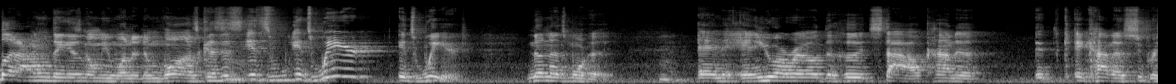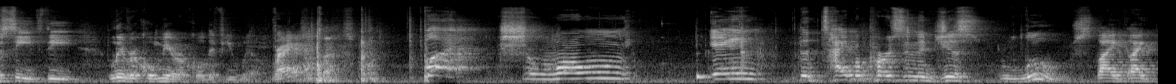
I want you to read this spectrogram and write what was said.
but I don't think it's gonna be one of them ones because it's it's it's weird. It's weird. None none's more hood, and and URL the hood style kind of it it kind of supersedes the lyrical miracle, if you will, right? Thanks. But Charron ain't the type of person to just lose. Like like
